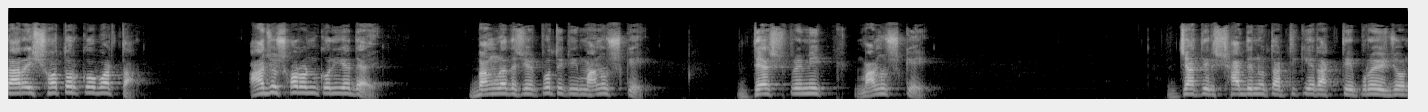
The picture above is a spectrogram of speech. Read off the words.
তার এই সতর্কবার্তা আজও স্মরণ করিয়ে দেয় বাংলাদেশের প্রতিটি মানুষকে, দেশপ্রেমিক মানুষকে। জাতির স্বাধীনতা টিকিয়ে রাখতে প্রয়োজন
